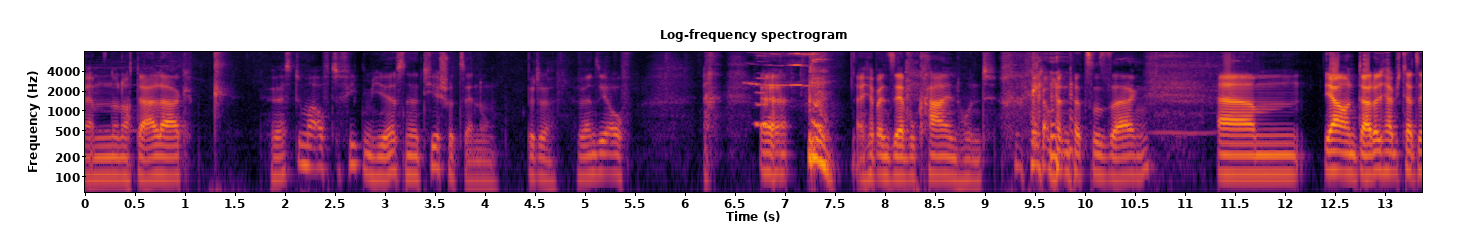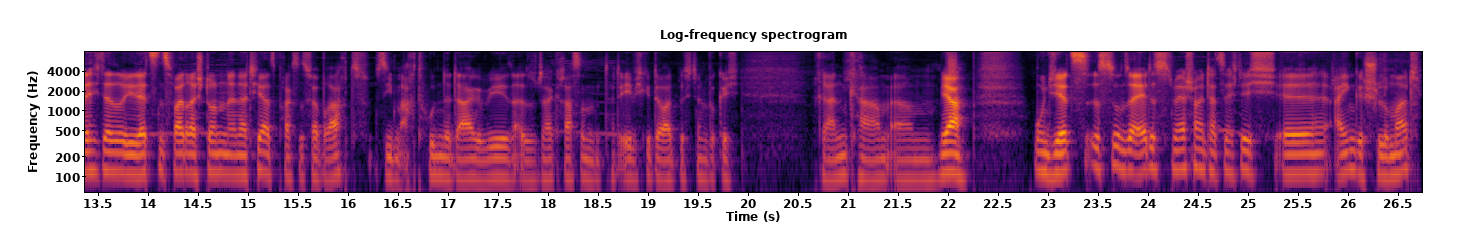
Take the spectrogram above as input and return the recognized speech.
ähm, nur noch da lag, Hörst du mal auf zu fiepen? Hier ist eine Tierschutzsendung. Bitte, hören Sie auf. äh, ich habe einen sehr vokalen Hund, kann man dazu sagen. Ähm, ja, und dadurch habe ich tatsächlich also die letzten zwei, drei Stunden in der Tierarztpraxis verbracht. Sieben, acht Hunde da gewesen, also total krass und hat ewig gedauert, bis ich dann wirklich rankam. Ähm, ja, und jetzt ist unser ältestes Meerschwein tatsächlich äh, eingeschlummert.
